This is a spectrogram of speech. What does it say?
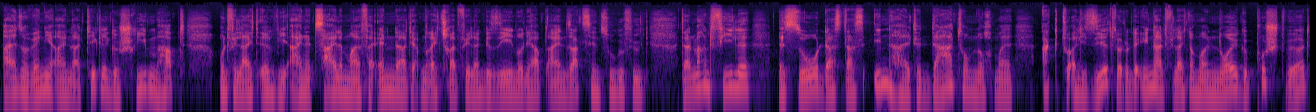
Also wenn ihr einen Artikel geschrieben habt und vielleicht irgendwie eine Zeile mal verändert, ihr habt einen Rechtschreibfehler gesehen oder ihr habt einen Satz hinzugefügt, dann machen viele es so, dass das Inhaltedatum nochmal aktualisiert wird und der Inhalt vielleicht nochmal neu gepusht wird.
